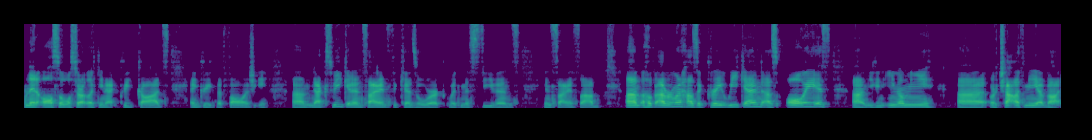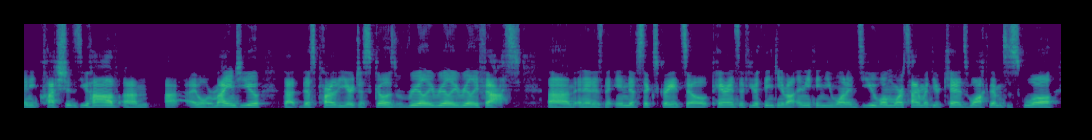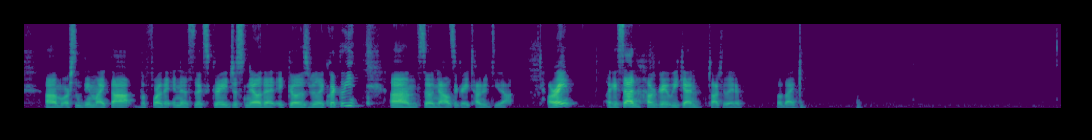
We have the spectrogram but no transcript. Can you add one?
And then also we'll start looking at Greek gods and Greek mythology um, next week. And in science, the kids will work with Miss Stevens in Science Lab. Um, I hope everyone has a great weekend. As always, um, you can email me uh, or chat with me about any questions you have. Um, I, I, will remind you that this part of the year just goes really, really, really fast. Um, and it is the end of sixth grade. So, parents, if you're thinking about anything you want to do one more time with your kids, walk them to school um, or something like that before the end of the sixth grade, just know that it goes really quickly. Um, so, now's a great time to do that. All right. Like I said, have a great weekend. Talk to you later. Bye bye.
